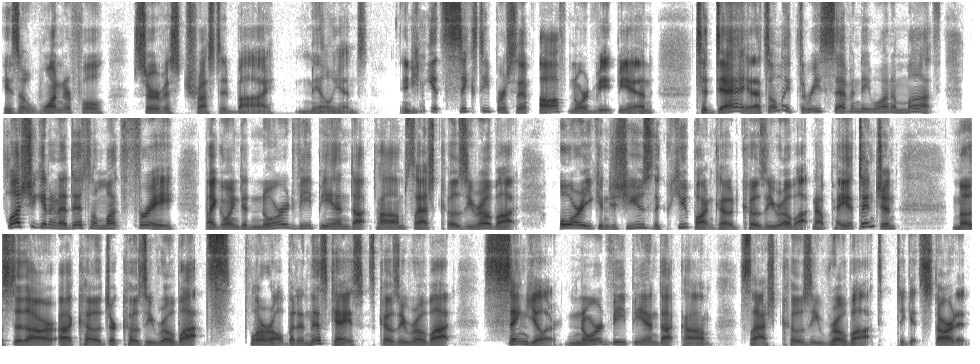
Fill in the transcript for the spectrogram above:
is a wonderful service trusted by millions. And you can get 60% off NordVPN today. That's only 371 a month. Plus, you get an additional month free by going to nordvpn.com slash cozyrobot, or you can just use the coupon code cozyrobot. Now, pay attention. Most of our uh, codes are cozy robots, plural, but in this case, it's cozy robot singular. nordvpn.com slash cozyrobot to get started.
